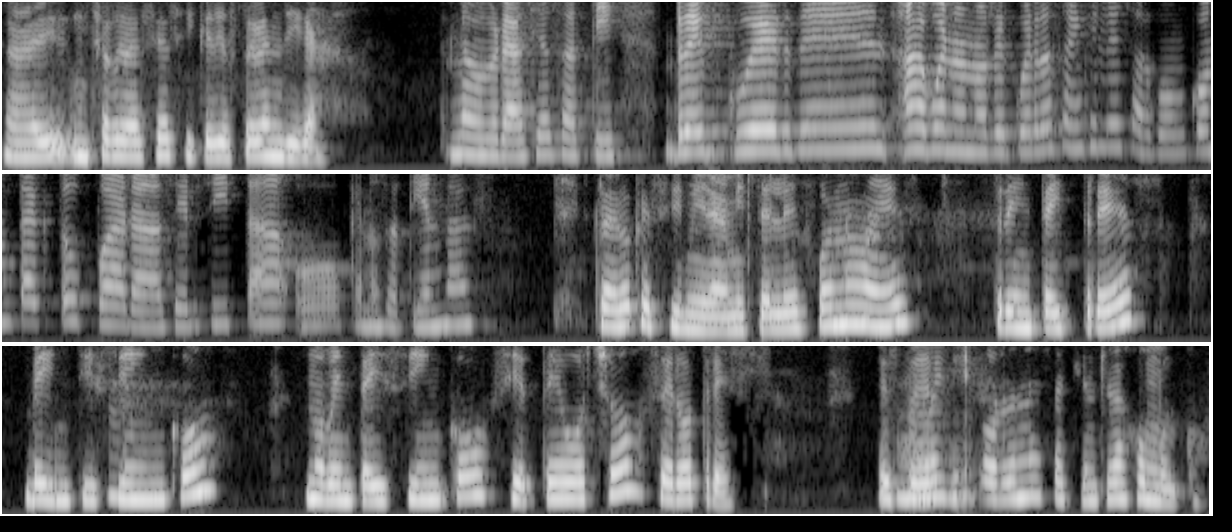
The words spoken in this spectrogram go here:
muchas gracias y que Dios te bendiga. No, gracias a ti. Recuerden, ah, bueno, ¿nos recuerdas, Ángeles, algún contacto para hacer cita o que nos atiendas? Claro que sí, mira, mi teléfono es 33 25 95 7803. Estoy a sus órdenes aquí en Tlajomulco.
